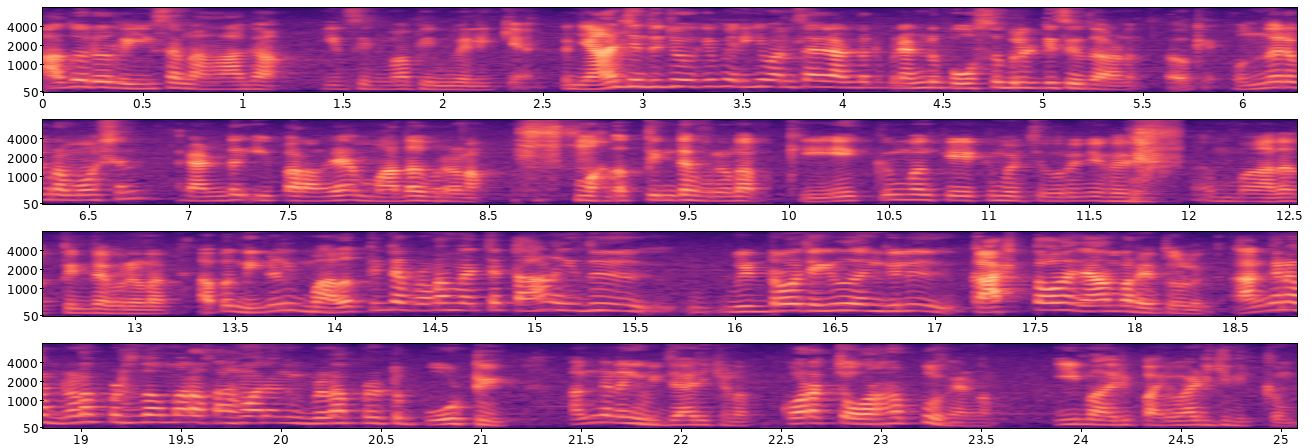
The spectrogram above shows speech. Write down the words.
അതൊരു റീസൺ ആകാം ഈ സിനിമ പിൻവലിക്കാൻ. ഞാൻ ചിന്തിച്ചു നോക്കിയപ്പോൾ എനിക്ക് മനസ്സിലായ രണ്ട് രണ്ട് പോസിബിലിറ്റീസ് ഇതാണ്. ഓക്കെ ഒന്നൊരു പ്രൊമോഷൻ രണ്ട് ഈ പറഞ്ഞ മതവ്രണം. മതത്തിന്റെ വ്രണം. കേൾക്കുമ്പോൾ കേൾക്കുമ്പോൾ ചൊറിഞ്ഞു വരും. മതത്തിന്റെ വ്രണം. അപ്പൊ നിങ്ങൾ ഈ മതത്തിന്റെ വ്രണം വെച്ചിട്ടാണ് ഇത് വിഡ്രോ ചെയ്തതെങ്കിൽ കഷ്ടമെന്ന് ഞാൻ പറയത്തുള്ളൂ. അങ്ങനെ വ്രണപ്പെടുന്നവന്മാരെ സാമാന്യം വ്രണപ്പെട്ട് പോട്ട്. അങ്ങനെ അങ്ങ് വിചാരിക്കണം. കുറച്ച് ഉറപ്പ് വേണം. ഈ മാതിരി പരിപാടിക്ക് നിൽക്കും.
